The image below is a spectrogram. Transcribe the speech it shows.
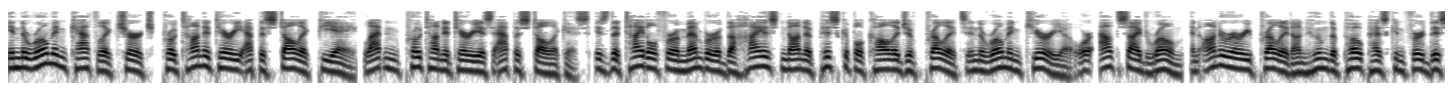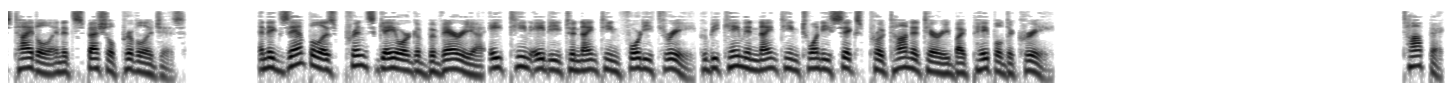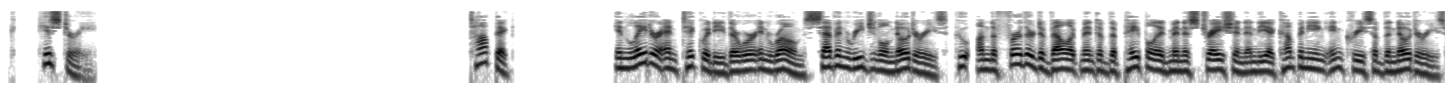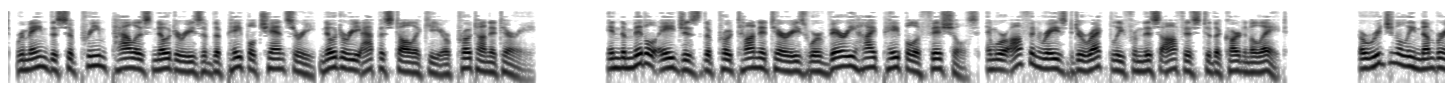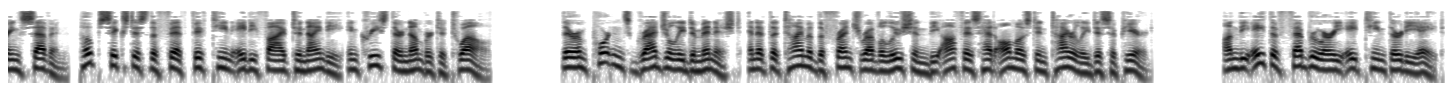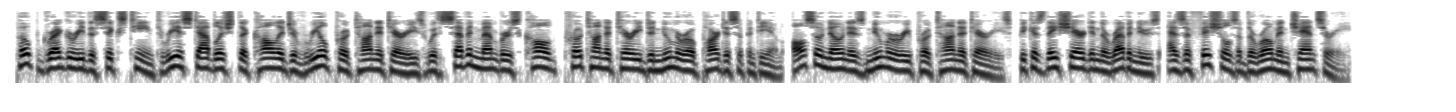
In the Roman Catholic Church, Protonotary Apostolic PA, Latin Protonotarius Apostolicus is the title for a member of the highest non-episcopal college of prelates in the Roman Curia or, outside Rome, an honorary prelate on whom the Pope has conferred this title and its special privileges. An example is Prince Georg of Bavaria (1880–1943), who became in 1926 protonotary by papal decree. Topic: In later antiquity there were in Rome seven regional notaries, who, on the further development of the papal administration and the accompanying increase of the notaries, remained the supreme palace notaries of the papal chancery notari apostolici or protonotary. In the Middle Ages the protonotaries were very high papal officials, and were often raised directly from this office to the cardinalate. Originally numbering seven, Pope Sixtus V increased their number to twelve. Their importance gradually diminished, and at the time of the French Revolution the office had almost entirely disappeared. On 8 February 1838, Pope Gregory XVI re-established the College of Real Protonotaries with seven members called Protonotari de Numero Participantium, also known as Numerary Protonotaries, because they shared in the revenues, as officials of the Roman Chancery.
